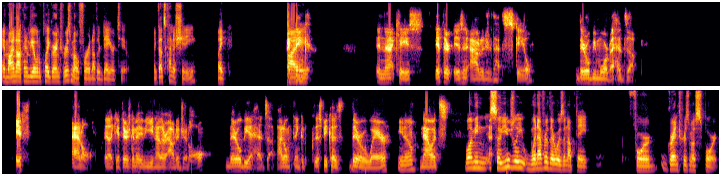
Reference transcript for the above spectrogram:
am I not going to be able to play Gran Turismo for another day or two? Like that's kind of shitty. Like I, I think in that case, if there is an outage of that scale, there will be more of a heads up. If at all. Like if there's going to be another outage at all, there will be a heads up. I don't think it, just because they're aware, you know. Now it's well, I mean, so usually whenever there was an update for Gran Turismo Sport,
